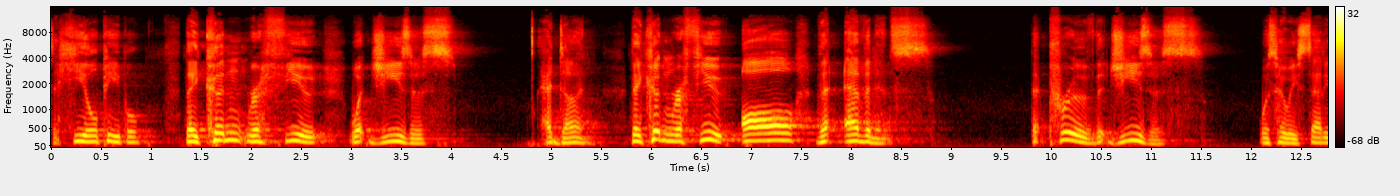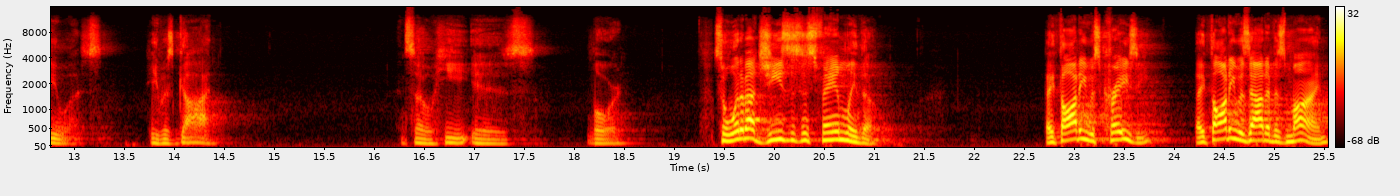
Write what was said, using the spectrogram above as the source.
to heal people. They couldn't refute what Jesus had done. They couldn't refute all the evidence that proved that Jesus was who he said he was. He was God. And so he is Lord. So, what about Jesus' family, though? They thought he was crazy, they thought he was out of his mind,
